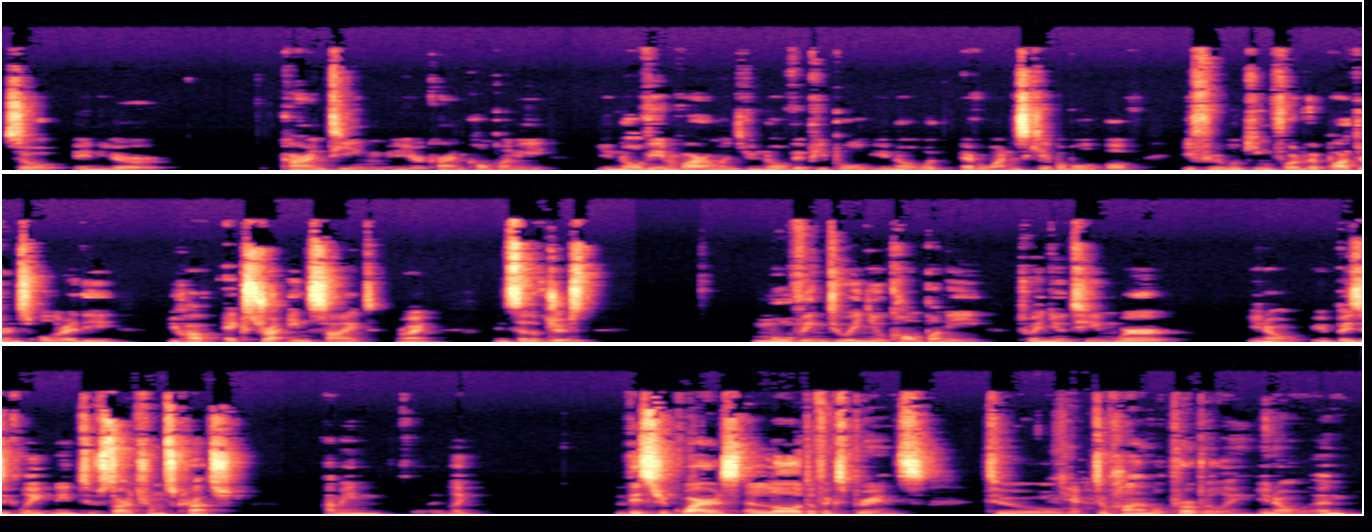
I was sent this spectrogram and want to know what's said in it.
So in your current team, in your current company, you know the environment, you know the people, you know what everyone is capable of. If you're looking for the patterns already, you have extra insight, right? Instead of mm-hmm. just moving to a new company, to a new team where, you know, you basically need to start from scratch. I mean, like this requires a lot of experience to yeah. to handle properly, you know, and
